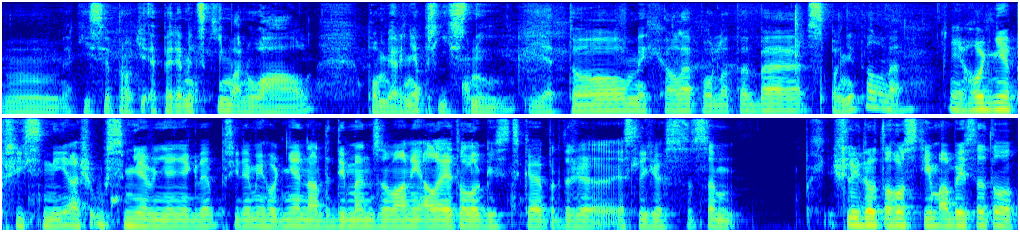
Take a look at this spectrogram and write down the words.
mm, jakýsi protiepidemický manuál, poměrně přísný. Je to, Michale, podle tebe splnitelné? Je hodně přísný, až úsměvně někde, přijde mi hodně naddimenzovaný, ale je to logické, protože jestliže se- sem šli do toho s tím, aby se to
